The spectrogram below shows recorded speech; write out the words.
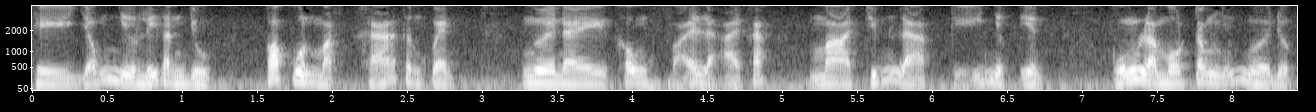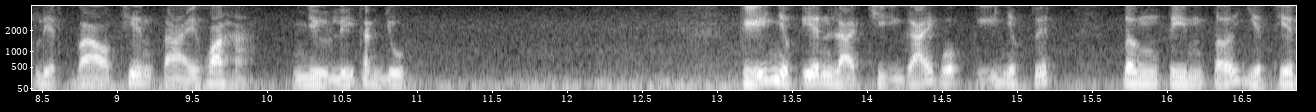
thì giống như Lý Thanh Du, có khuôn mặt khá thân quen. Người này không phải là ai khác mà chính là Kỷ Nhật Yên, cũng là một trong những người được liệt vào thiên tài hoa hạ như Lý Thanh Du. Kỷ Nhật Yên là chị gái của Kỷ Nhật Tuyết, từng tìm tới Diệp Thiên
